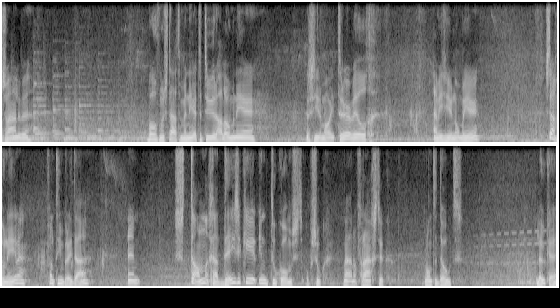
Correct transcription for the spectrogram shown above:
zwaluwen. Boven me staat een meneer te turen. Hallo meneer. Er is hier een mooie treurwilg. En wie is hier nog meer? Er heren van Team Breda. En Stan gaat deze keer in de toekomst op zoek naar een vraagstuk rond de dood. Leuk hè?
